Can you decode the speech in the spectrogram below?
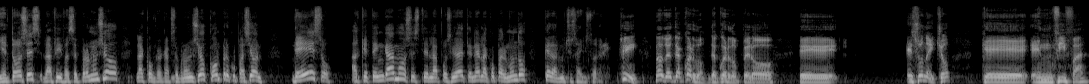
Y entonces la FIFA se pronunció, la CONCACAF se pronunció con preocupación. De eso a que tengamos este, la posibilidad de tener la Copa del Mundo, quedan muchos años todavía. Sí, no, de, acuerdo, de acuerdo, pero eh, es un hecho que en FIFA,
